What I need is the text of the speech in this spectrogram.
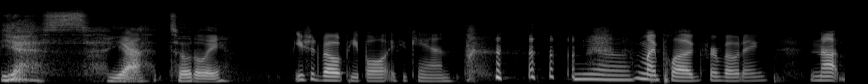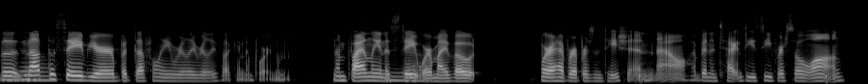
Yes. Yeah, Yeah. totally. You should vote, people, if you can. Yeah. This is my plug for voting. Not the Yeah. not the savior, but definitely really really fucking important. I'm finally in a state Yeah. where my vote, where I have representation now. I've been in tech DC for so long,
